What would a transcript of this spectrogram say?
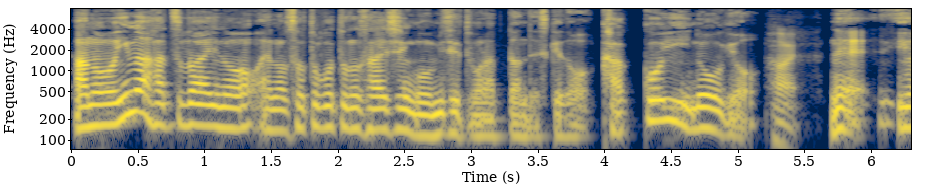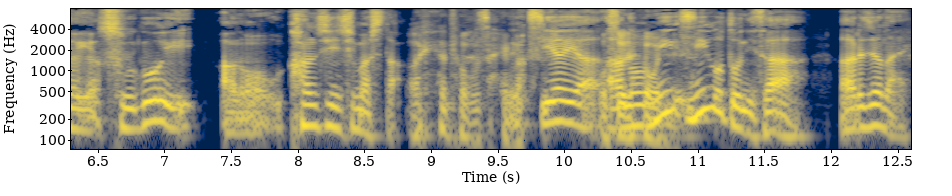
あの今発売のあの外事の最新号を見せてもらったんですけどかっこいい農業。はい、ねいやいやすごいあの感心しました。ありがとうございます。いやいや恐あのみれ多いです。見事にさあれじゃない？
